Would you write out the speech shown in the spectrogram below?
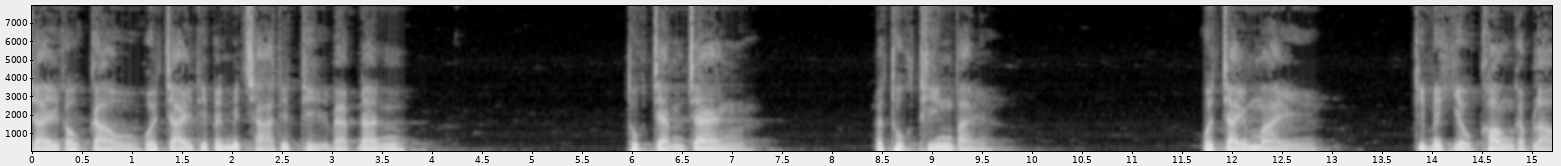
ใจเก่าๆ หัวใจที่เป็นมิจฉาทิฏฐิแบบนั้น ถูกแจมแจ้ง และถูกทิ้งไป หัวใจใหม่ที่ไม่เกี่ยวข้องกับเรา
